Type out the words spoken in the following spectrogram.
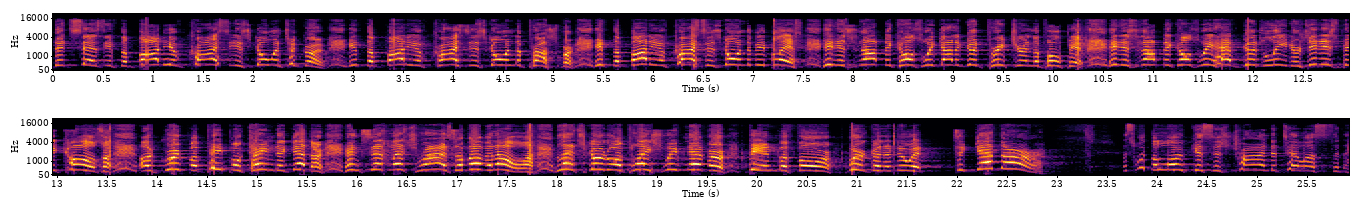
that says if the body of Christ is going to grow, if the body of Christ is going to prosper, if the body of Christ is going to be blessed, it is not because we got a good preacher in the pulpit. It is not because we have good leaders. It is because a, a group of people came together and said, let's rise above it all. Let's go to a place we've never been before. We're going to do it together. That's what the locust is trying to tell us today.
